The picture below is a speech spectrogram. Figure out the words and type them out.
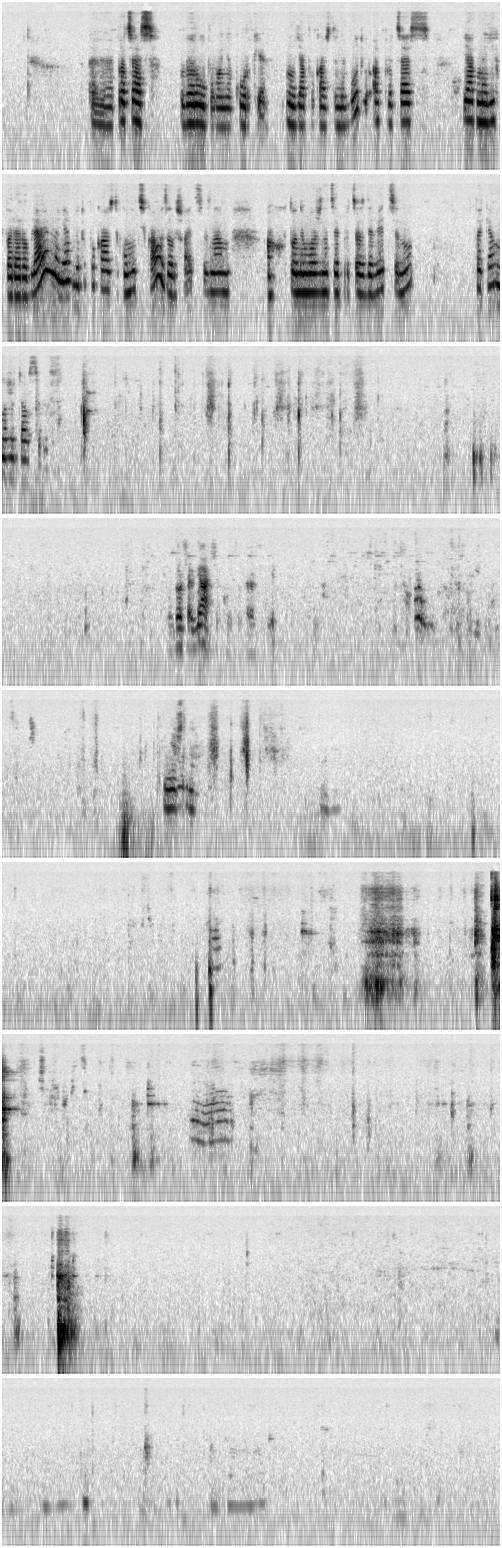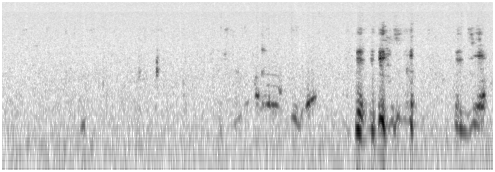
Е, Процес вирубування курки ну, я показувати не буду, а процес, як ми їх переробляємо, я буду показувати. Кому цікаво, залишайтеся з нами. А хто не може на цей процес дивитися, ну, таке воно життя в селі. Вздовж ящику. Звісно. Де?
